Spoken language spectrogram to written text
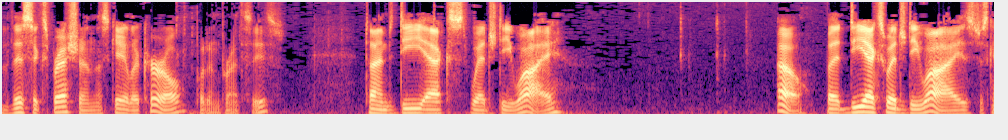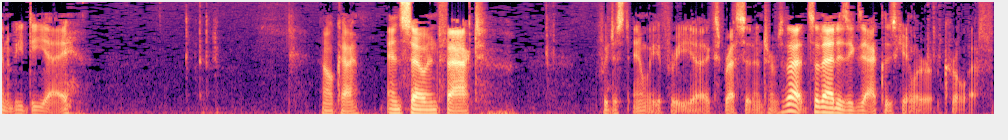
this expression, the scalar curl, put in parentheses, times dx wedge dy. Oh, but dx wedge dy is just going to be dA. Okay, and so in fact, if we just and we if we uh, express it in terms of that, so that is exactly scalar curl f,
